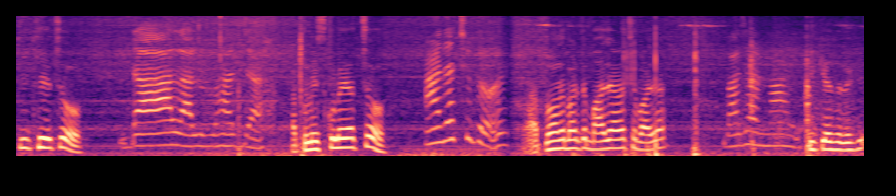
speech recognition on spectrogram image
কি খেয়েছো? ডাল আলু ভাজা। আর তুমি স্কুলে যাচ্ছো? হ্যাঁ যাচ্ছি তো। আর তোমাদের বাড়িতে বাজার আছে বাজার? বাজার নাই। কি কি আছে দেখি?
